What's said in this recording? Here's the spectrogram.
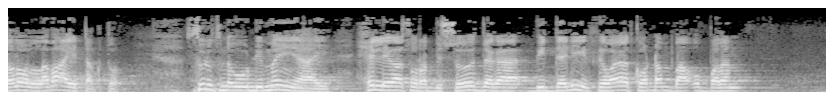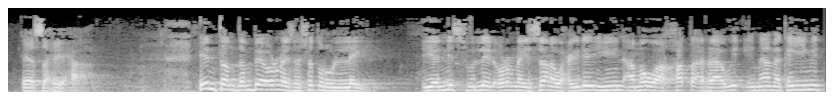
dalool laba ay tagto uluna uu dhiman yahay xilligaasuu rabbi soo degaa bidaliil riwaayaadkao dhan baa u badan ee saxiixa ah. Intan dambe odhanaysa shatru leyl iyo nisfu leyl odhanaysana waxay leeyihiin ama waa khata raawi imaama ka yimid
